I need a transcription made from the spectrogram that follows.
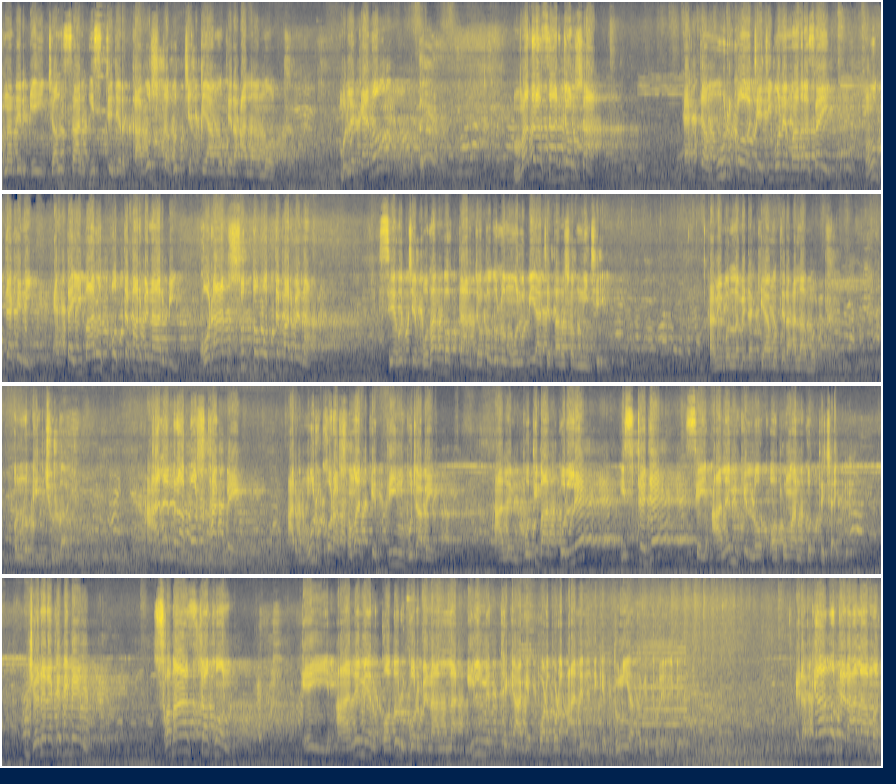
আপনাদের এই জলসার স্টেজের কাগজটা হচ্ছে কেয়ামতের আলামত। বললে, কেন? মাদ্রাসার জলসা। একটা মূর্খ যে জীবনে মাদ্রাসায় মুখ দেখেনি, একটা ইবারত পড়তে পারবে না আরবি, কোরআন শুদ্ধ পড়তে পারবে না। সে হচ্ছে প্রধান বক্তার যতগুলো মলবি আছে তারা সব নিচেই আমি বললাম, এটা কেয়ামতের আলামত, অন্য কিচ্ছু নয়। আলেমরা বস থাকবে আর মূর্খরা সমাজকে দিন বুঝাবে। আলেম প্রতিবাদ করলে স্টেজে সেই আলেমকে লোক অপমান করতে চাইবে। জেনে রেখে দিবেন, সমাজ যখন এই আলেমের কদর করবেন আল্লাহ ইলমের থেকে আগে বড় বড় আলেম দিকে দুনিয়া থেকে তুলে নেবে। এটা কেমতের আলামত।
